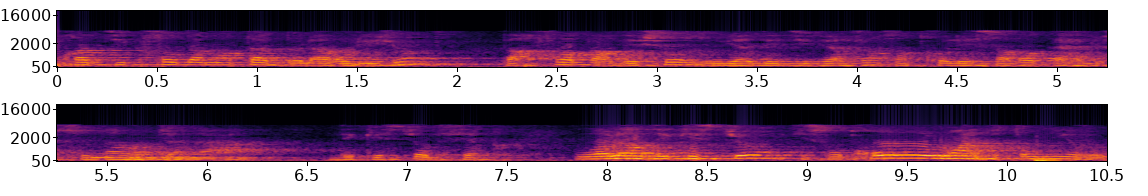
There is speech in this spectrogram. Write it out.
pratiques fondamentales de la religion, parfois par des choses où il y a des divergences entre les savants Ahl Sunnah ou Jama'a, des questions de fiqh, ou alors des questions qui sont trop loin de ton niveau,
